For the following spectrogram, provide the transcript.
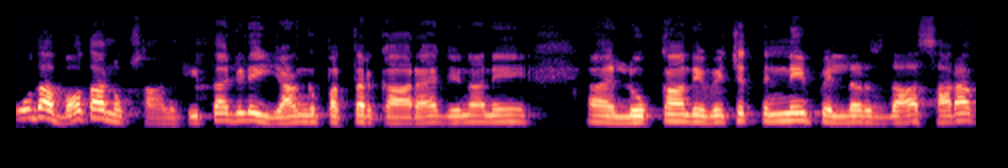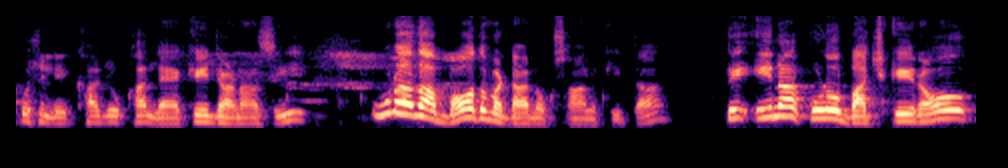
ਉਹਦਾ ਬਹੁਤਾ ਨੁਕਸਾਨ ਕੀਤਾ, ਜਿਹੜੇ ਯੰਗ ਪੱਤਰਕਾਰ ਹੈ ਜਿਨ੍ਹਾਂ ਨੇ ਲੋਕਾਂ ਦੇ ਵਿੱਚ ਤਿੰਨੇ ਪਿਲਰਸ ਦਾ ਸਾਰਾ ਕੁਝ ਲੇਖਾ ਜੋਖਾ ਲੈ ਕੇ ਜਾਣਾ ਸੀ, ਉਹਨਾਂ ਦਾ ਬਹੁਤ ਵੱਡਾ ਨੁਕਸਾਨ ਕੀਤਾ। ਤੇ ਇਹਨਾਂ ਕੋਲੋਂ ਬਚ ਕੇ ਰਹੋ।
